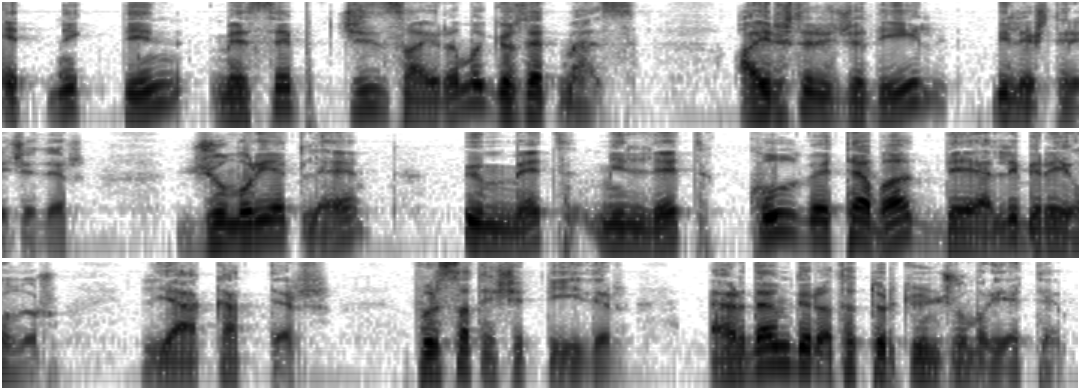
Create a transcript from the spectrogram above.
etnik, din, mezhep, cins ayrımı gözetmez. Ayrıştırıcı değil, birleştiricidir. Cumhuriyetle ümmet, millet, kul ve teba değerli birey olur. Liyakattır. Fırsat eşitliğidir. Erdemdir Atatürk'ün cumhuriyeti.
